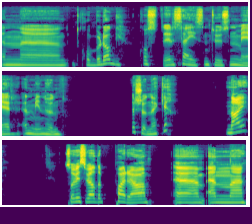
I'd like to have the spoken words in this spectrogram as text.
en eh, cobberdog koster 16 000 mer enn min hund. Det skjønner jeg ikke. Nei. Så hvis vi hadde para en eh,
